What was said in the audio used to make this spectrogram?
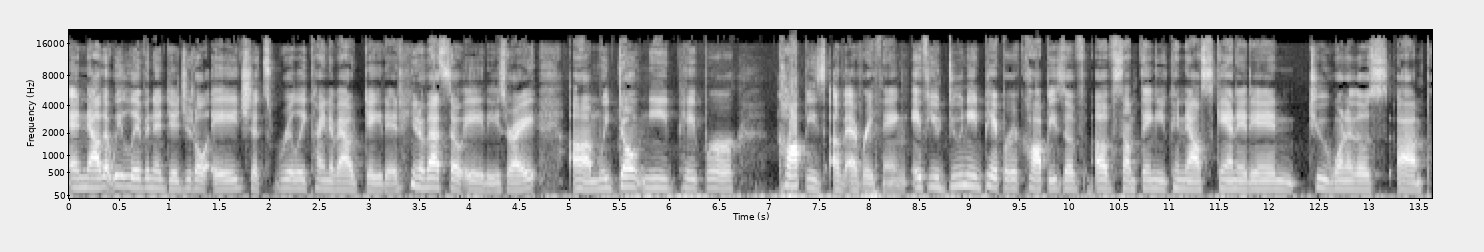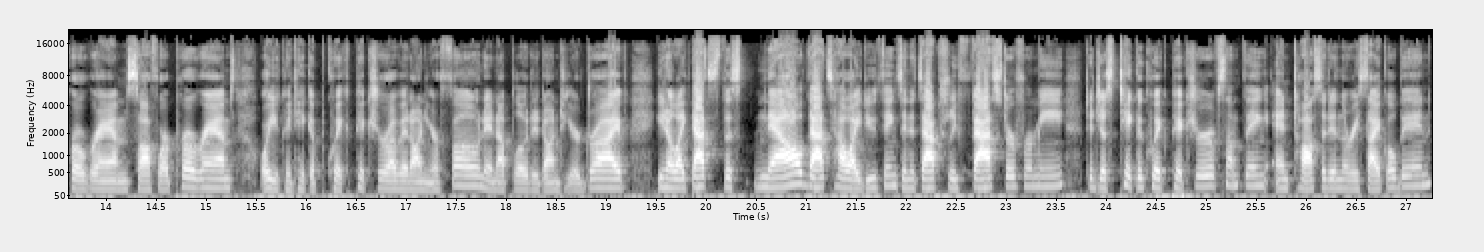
and now that we live in a digital age that's really kind of outdated, you know, that's so 80s, right? Um, we don't need paper copies of everything. If you do need paper copies of, of something, you can now scan it in to one of those um, programs, software programs, or you can take a quick picture of it on your phone and upload it onto your drive. You know, like that's this now that's how I do things, and it's actually faster for me to just take a quick picture of something and toss it in the recycle bin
